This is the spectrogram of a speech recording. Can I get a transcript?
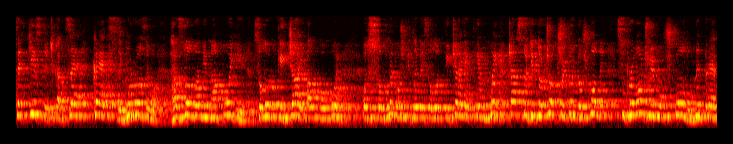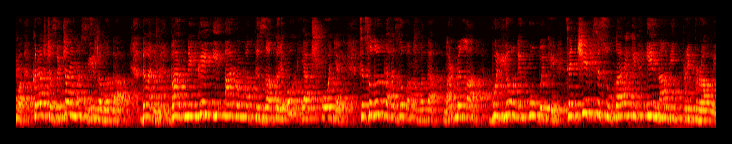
це тістечка, це кекси, морозиво, газовані напої, солодкий чай, алкоголь. Особливо шкідливий солодкий чай, яким ми часто діточок, що йдуть до школи, супроводжуємо в школу. Не треба. Краще звичайна свіжа вода. Далі барвники і ароматизатори. Ох, як шкодять. Це солодка газована вода, мармелад, бульйони, кубики, це чіпси, сухарики і навіть приправи.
